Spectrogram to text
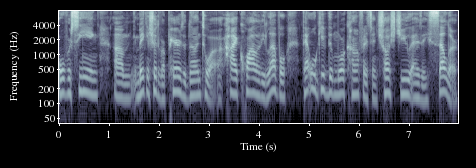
overseeing, um, making sure the repairs are done to a high quality level, that will give them more confidence and trust you as a seller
